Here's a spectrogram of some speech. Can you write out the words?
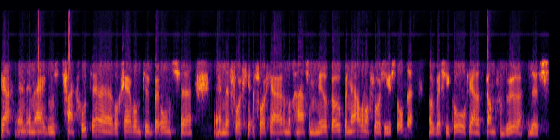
ja, en, en eigenlijk doen ze het vaak goed. Hè. Roger won natuurlijk bij ons. En vorig, vorig jaar nog Haas en Middelkoop. En allemaal voor zijn eerste ronde. Ook Wesley Golf, ja, dat kan gebeuren. Dus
